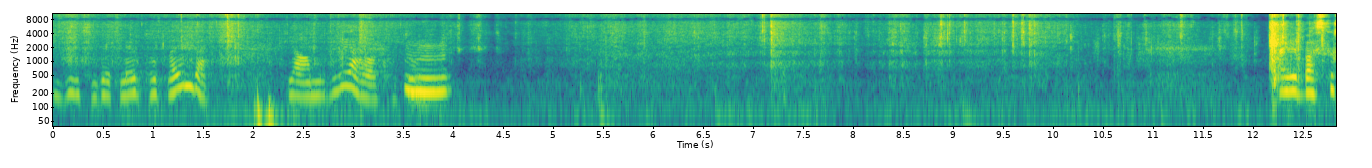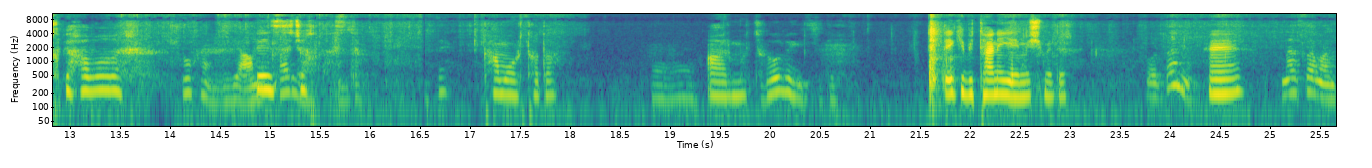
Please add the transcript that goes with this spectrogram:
Bizim içindekileri toplayın da yağmurlu ya hava. kuzum. Ay bir bastık bir hava var. Çok hem de Ben sıcak bastı. Tam ortada. Armut. Dolu içinde. Belki bir tane yemiş midir? Orada mı? He. Ne zaman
